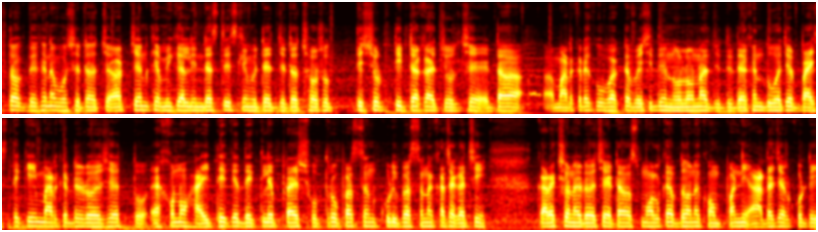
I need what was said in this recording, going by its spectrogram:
স্টক দেখে নেব সেটা হচ্ছে আর্চেন কেমিক্যাল ইন্ডাস্ট্রিজ লিমিটেড যেটা ছশো তেষট্টি টাকায় চলছে। এটা মার্কেটে খুব একটা বেশি দিন হলো না। যদি দেখেন দু হাজার বাইশ থেকেই মার্কেটে রয়েছে, তো এখনও হাই থেকে দেখলে প্রায় সতেরো পার্সেন্ট কুড়ি পার্সেন্টের কাছাকাছি কারেকশনে রয়েছে। এটা স্মল ক্যাপ ধরনের কোম্পানি আট হাজার কোটি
